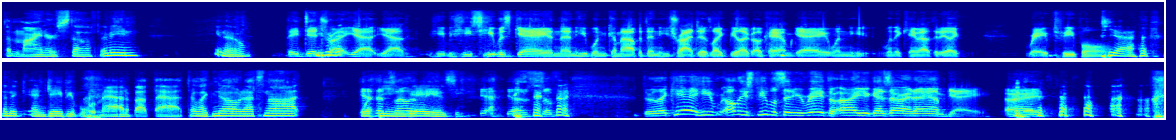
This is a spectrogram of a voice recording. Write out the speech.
the minor stuff, I mean, you know, they did try. it- yeah, yeah. He he's he was gay, and then he wouldn't come out. But then he tried to like be like, okay, I'm gay. When he when they came out that he like raped people. yeah, and and gay people were mad about that. They're like, "No, that's not Yeah, what being not gay is." Yeah, yeah. so they're like, yeah, he. All these people said he raped her. All right, you guys. All right, I am gay. All right.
